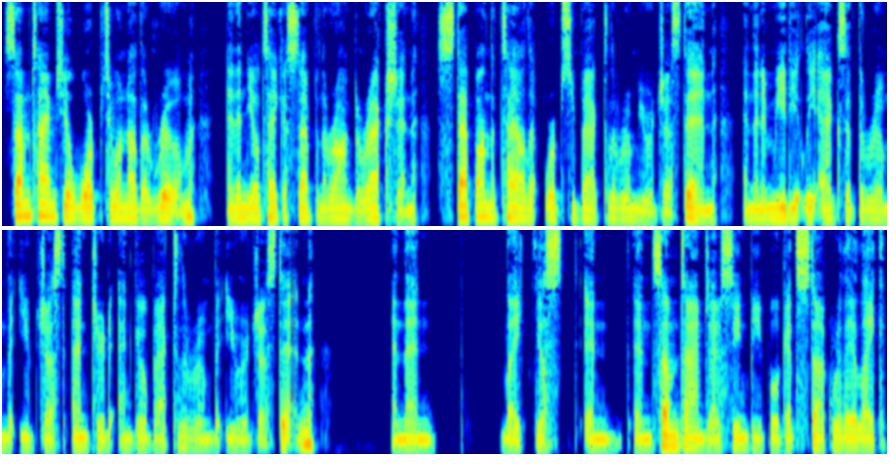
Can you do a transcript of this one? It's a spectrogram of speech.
sometimes you'll warp to another room and then you'll take a step in the wrong direction, step on the tile that warps you back to the room you were just in, and then immediately exit the room that you just entered and go back to the room that you were just in. And then like you'll s- and and sometimes I've seen people get stuck where they like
